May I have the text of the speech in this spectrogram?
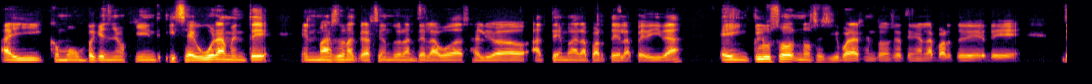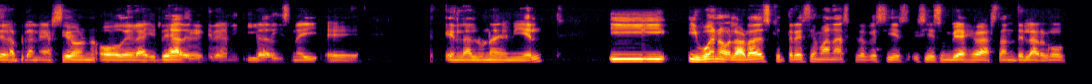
ahí como un pequeño hint. Y seguramente en más de una ocasión durante la boda salió a, tema la parte de la pedida. E incluso no sé si para ese entonces ya tenían la parte de la planeación o de la idea de ir a Disney eh, en la luna de miel. Y, y, bueno, la verdad es que tres semanas creo que sí es, sí es un viaje bastante largo.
